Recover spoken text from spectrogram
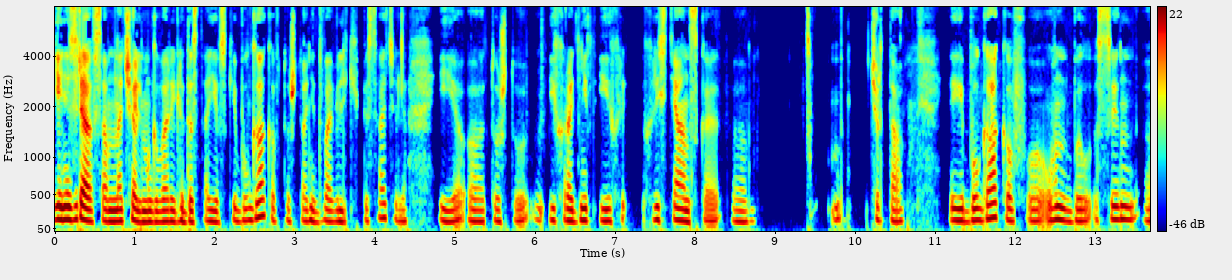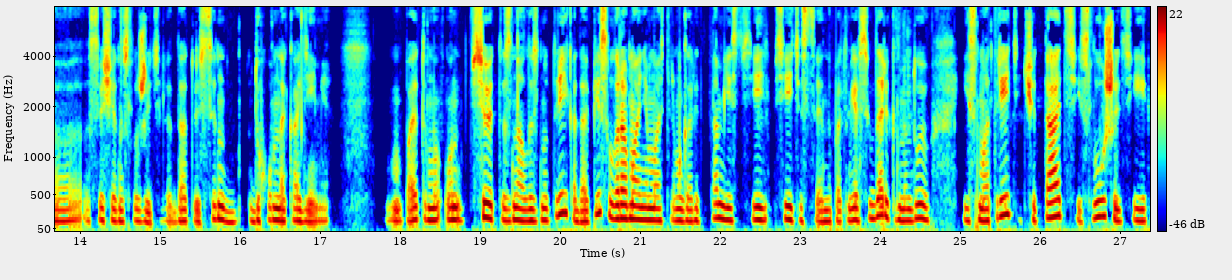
Я не зря в самом начале мы говорили Достоевский и Булгаков, то, что они два великих писателя, и э, то, что их роднит и хри- христианская черта. И Булгаков, э, он был сын э, священнослужителя, да, то есть сын духовной академии. Поэтому он все это знал изнутри, когда описывал в романе «Мастер Маргарита», там есть все, все эти сцены. Поэтому я всегда рекомендую и смотреть, и читать, и слушать. И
